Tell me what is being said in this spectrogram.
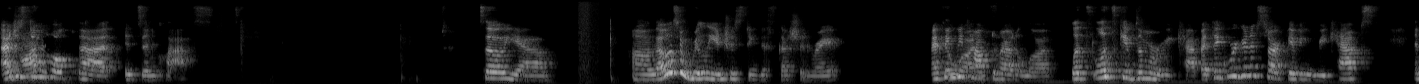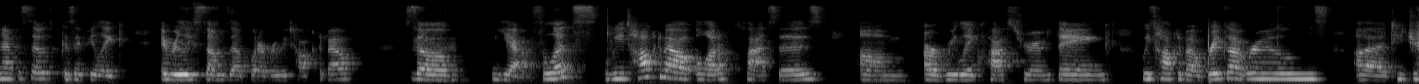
I just don't hope that it's in class. So yeah, um, that was a really interesting discussion, right? I think we talked about a lot. Let's let's give them a recap. I think we're gonna start giving recaps in episodes because I feel like it really sums up whatever we talked about. So Mhm. yeah, so let's we talked about a lot of classes, um, our relay classroom thing. We talked about breakout rooms, uh, teacher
